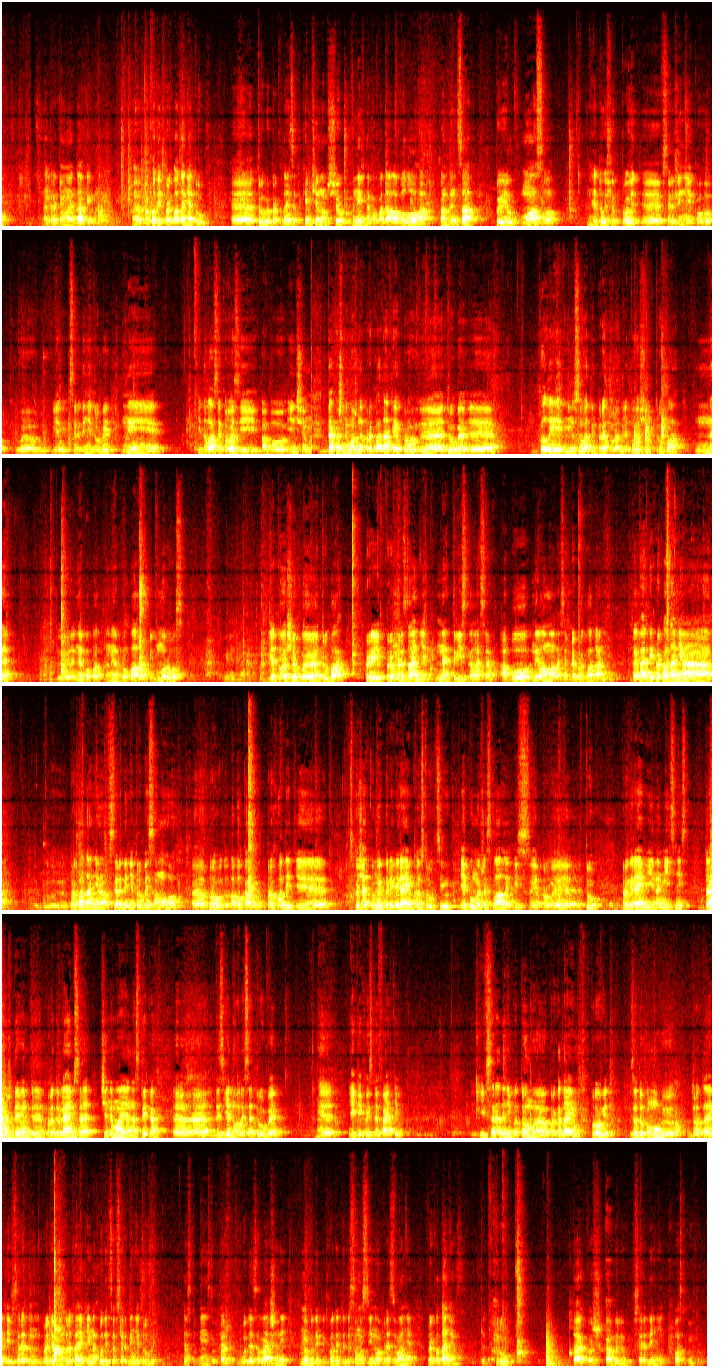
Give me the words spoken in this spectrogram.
На третьому етапі е, проходить прокладання труб. Е, Труби прокладаються таким чином, щоб в них не попадала волога, конденсат, пил, масло. Для того, щоб провід е, всередині якого е, всередині труби не піддавався корозії або іншим. Також не можна прокладати е, труби, е, коли мінусова температура, для того, щоб труба не, е, не, попала під мороз. Для того, щоб труба при промерзанні не тріскалася або не ламалася при прокладанні. Четвертий прокладання, прокладання всередині труби самого е, проводу або кабелю. Проходить е, спочатку ми перевіряємо конструкцію, яку ми вже склали із е, труб, перевіряємо її на міцність. Також дивим, продивляємося, чи немає на стиках, де з'єднувалися труби, якихось дефектів. І всередині потім прокладаємо провід за допомогою дрота, який протяжного дрота, який знаходиться всередині труби. Наступний інструктаж буде завершений. Ми будемо підходити до самостійного працювання, прокладання труб, також кабелю всередині пластикових труб.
